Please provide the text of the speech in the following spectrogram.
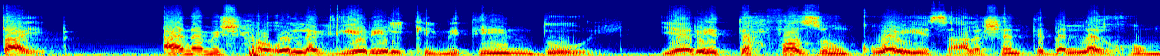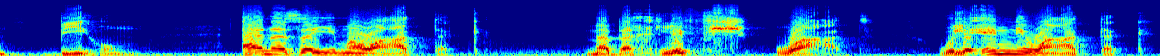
طيب أنا مش هقول لك غير الكلمتين دول. يا ريت تحفظهم كويس علشان تبلغهم بيهم. أنا زي ما وعدتك ما بخلفش وعد. ولأني وعدتك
